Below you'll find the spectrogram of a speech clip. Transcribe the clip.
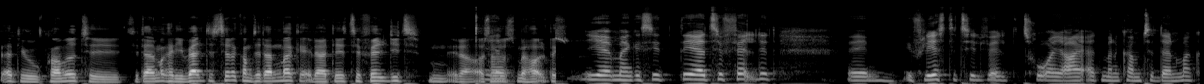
er de jo kommet til, til Danmark, har de valgt det selv at komme til Danmark, eller er det tilfældigt, eller også, ja. også med Holbæk? Ja, man kan sige, det er tilfældigt. Øhm, I fleste tilfælde tror jeg, at man kommer til Danmark.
